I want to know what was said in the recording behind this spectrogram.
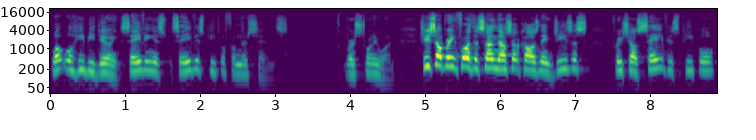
What will he be doing? Saving his, save his people from their sins. Verse 21. She shall bring forth a son, thou shalt call his name Jesus, for he shall save his people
